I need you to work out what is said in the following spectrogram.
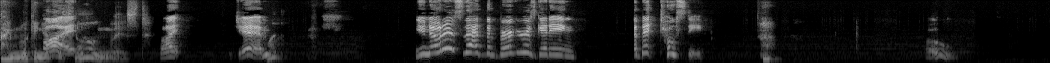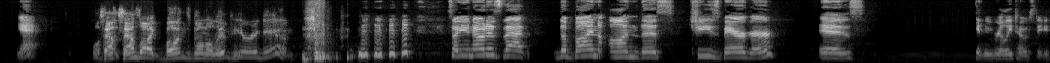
I'm looking at the song list. but Jim, What? you notice that the burger is getting a bit toasty. Oh. Yeah. Well, sounds sounds like Bun's gonna live here again. so you notice that the bun on this cheeseburger is getting really toasty.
